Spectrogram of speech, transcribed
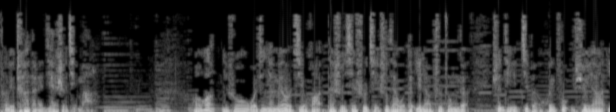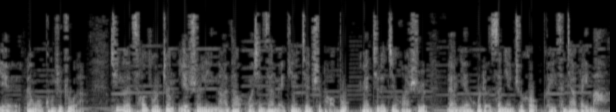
特别重要的两件事情吗？黄黄，你说我今年没有计划，但是一些事情是在我的意料之中的，身体基本恢复，血压也让我控制住了，新的操作证也顺利拿到，我现在每天坚持跑步，远期的计划是两年或者三年之后可以参加北马。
